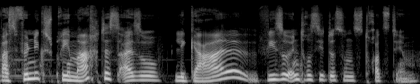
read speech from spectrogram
Was Phoenix Spree macht, ist also legal. Wieso interessiert es uns trotzdem?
